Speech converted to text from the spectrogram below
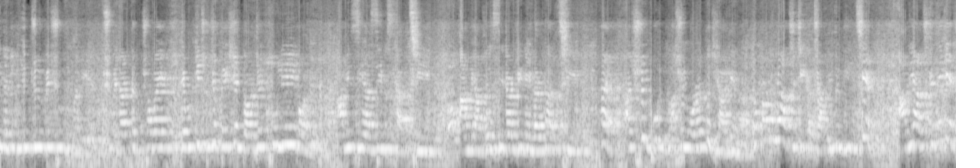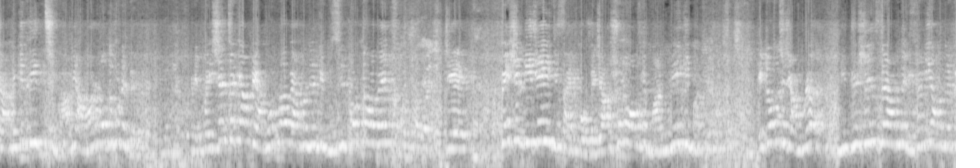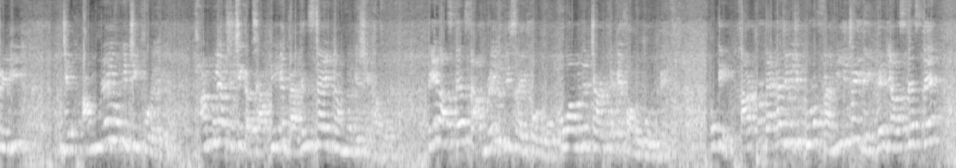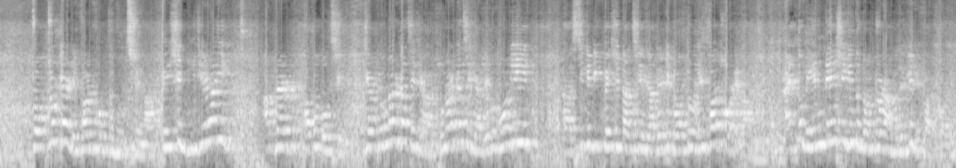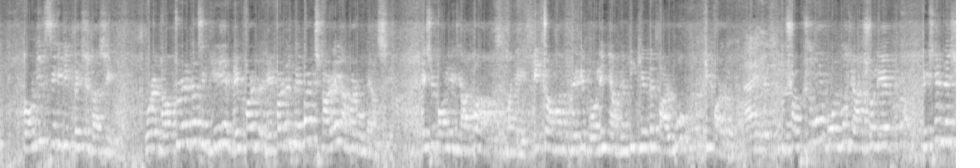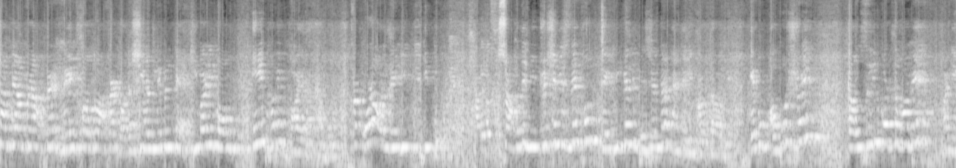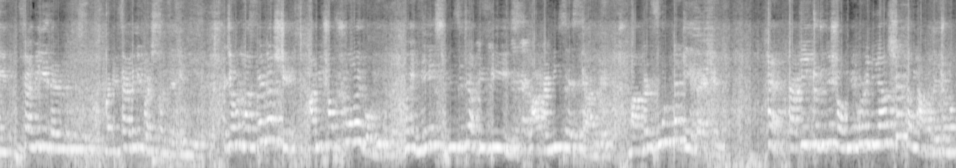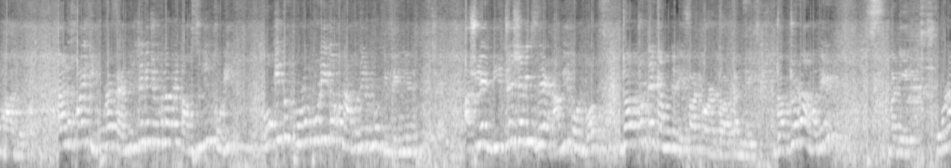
ইদানিং ইউটিউবে মানে সুবিধার্থে সবাই যেমন কিছু কিছু পেশেন্ট দরজা খুলেই বলে, আমি সিয়া খাচ্ছি, আমি আপেল সিডার ভিনেগার খাচ্ছি। হ্যাঁ আসলে ভুল, আসলে ওরা তো জানে না। তখন আমরা আচ্ছা ঠিক আছে, আপনি তো নিচ্ছেন। আমি আজকে থেকে এটা আপনাকে দিচ্ছি না, আমি আমার মতো করে দেবো। মানে পেশেন্টটাকে আপনি এমনভাবে আমাদেরকে রিসিভ করতে হবে যে পেশেন্ট নিজেই ডিসাইড করবে যে আসলে পেশেন্ট আসে ওরা ডক্টরের কাছে গিয়ে রেফারেল পেপার ছাড়াই আমার রুমে আসে। এসে বলে যে, আপা মানে একটু আমাদেরকে বলেনি আমরা কি খেতে পারব, কি পারব না? আপনার ফুডটা কে দেখেন? হ্যাঁ তাকে একটু যদি সঙ্গে করে নিয়ে আসেন, তাহলে আমাদের জন্য ভালো। তাহলে হয় কি, পুরো ফ্যামিলিটাকে যখন আমরা কাউন্সেলিং করি, ও কিন্তু পুরোপুরি তখন আমাদের উপর ডিপেন্ডেন্ট হয়ে যায়। আসলে নিউট্রিশন ইজ দেয়ার আমি বলব ডক্টরদেরকে আমাদের রেফার করার দরকার নেই। ডক্টররা আমাদের মানে ওরা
